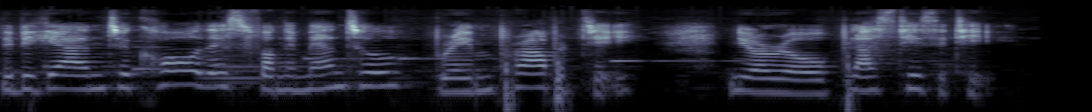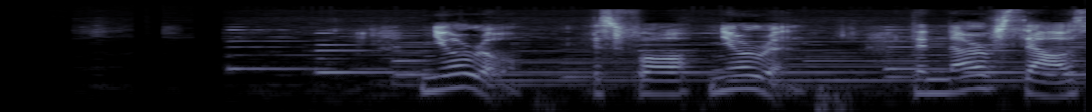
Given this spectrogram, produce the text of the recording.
They began to call this fundamental brain property neuroplasticity. Neuro is for neuron, the nerve cells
